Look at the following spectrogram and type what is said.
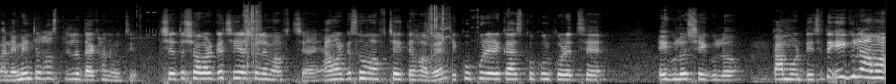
মানে মেন্টাল হসপিটালে দেখানো উচিত। সে তো সবার কাছে আসলে মাফ চায়। আমার কাছেও মাফ চাইতে হবে। যে কুকুরের কাজ কুকুর করেছে, এগুলো, সেগুলো কামড় দিয়েছে। তো এইগুলো আমার,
